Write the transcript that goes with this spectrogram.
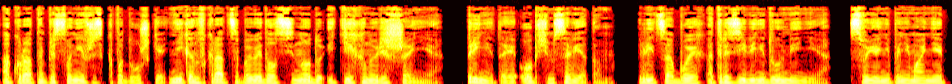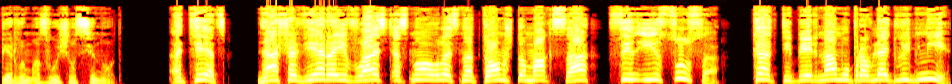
Аккуратно прислонившись к подушке, Никон вкратце поведал Синоду и Тихону решение, принятое общим советом. Лица обоих отразили недоумение. Свое непонимание первым озвучил Синод. «Отец, наша вера и власть основывалась на том, что Макса — сын Иисуса. Как теперь нам управлять людьми,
